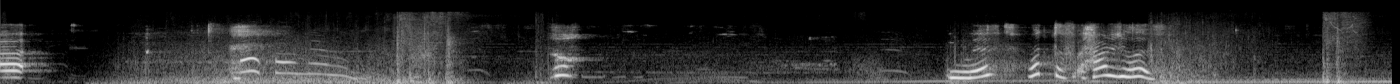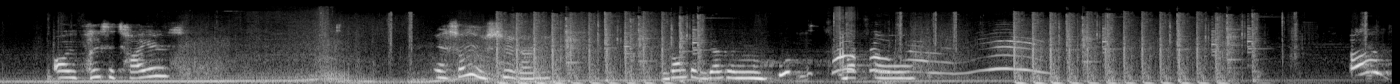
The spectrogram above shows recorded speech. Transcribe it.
Uh, you lived? What the? How did you live? Oh, you placed the tires? Yeah, someone was shooting on me. I don't think that's anyone. But, uh, oh,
